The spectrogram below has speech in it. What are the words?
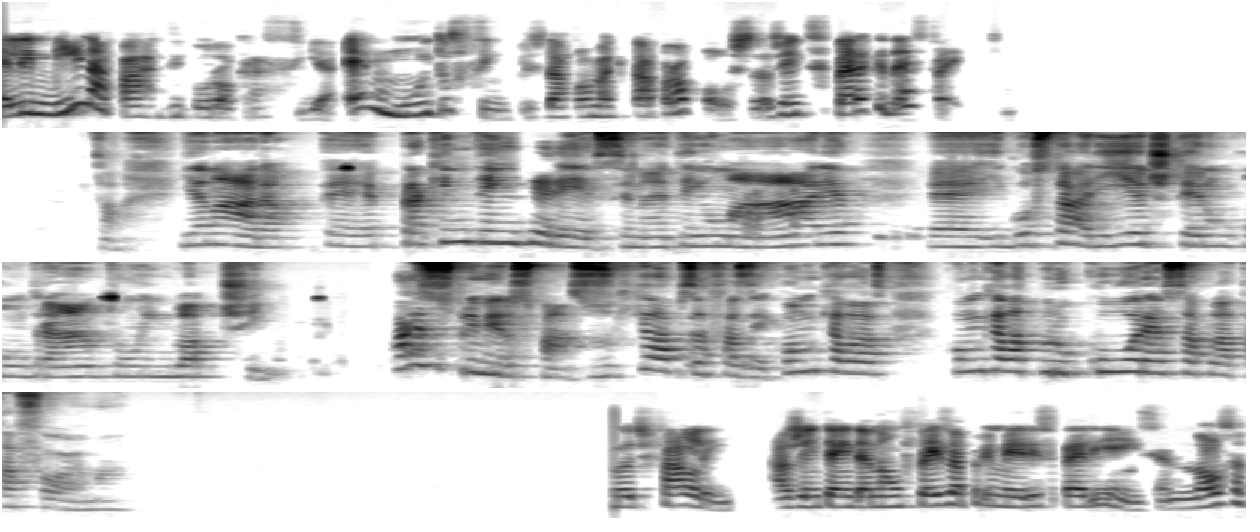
elimina a parte de burocracia. É muito simples, da forma que está proposta. A gente espera que dê certo. Tá. E Anara, é, para quem tem interesse, né, tem uma área é, e gostaria de ter um contrato em blockchain, quais os primeiros passos? O que, que ela precisa fazer? Como que ela, como que ela procura essa plataforma? Como eu te falei, a gente ainda não fez a primeira experiência. Nossa,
